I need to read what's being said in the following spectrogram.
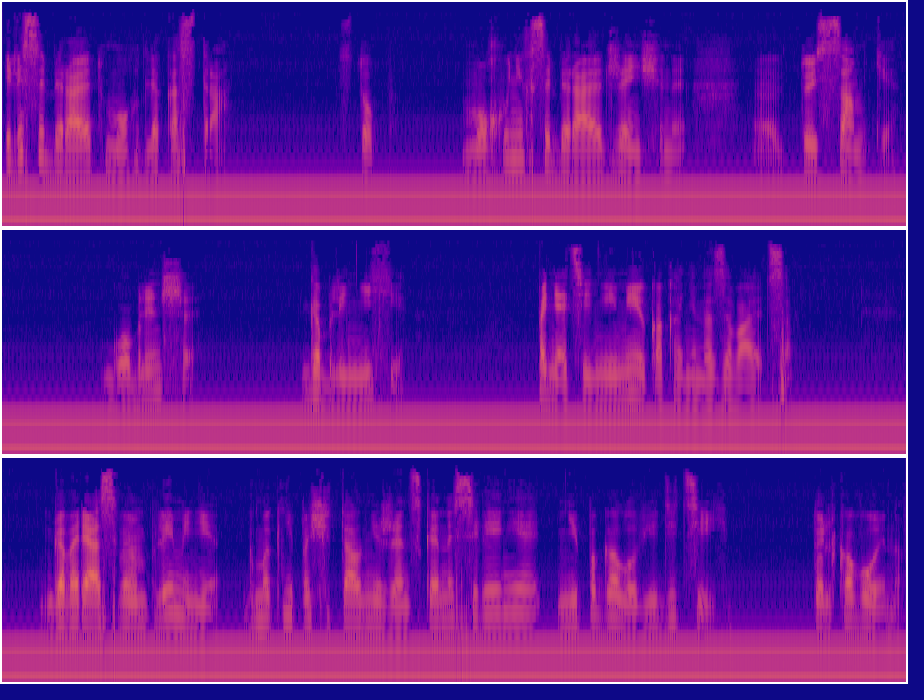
или собирают мох для костра». «Стоп. Мох у них собирают женщины, э, то есть самки. Гоблинши. Гоблинихи. Понятия не имею, как они называются. Говоря о своем племени, Гмык не посчитал ни женское население, ни поголовье детей. Только воинов.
